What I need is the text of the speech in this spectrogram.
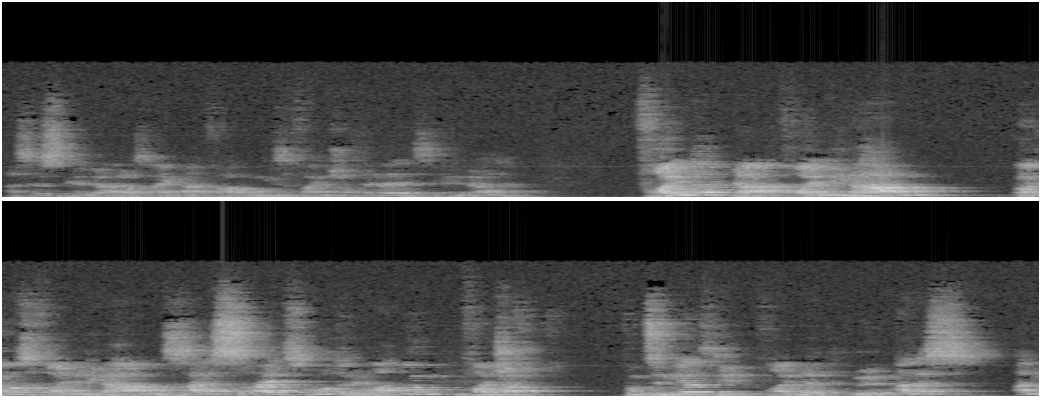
als Christen kennen wir alle aus eigener Erfahrung diese Feindschaft der Welt. Die kennen wir alle. Freunde, ja, Freunde, die wir haben, gottlose Freunde, die wir haben, das ist alles soweit gut und in Ordnung. Die Freundschaft funktioniert, die Freunde mögen alles an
